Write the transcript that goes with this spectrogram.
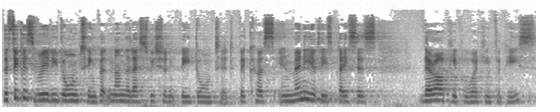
the figure's really daunting, but nonetheless, we shouldn't be daunted because in many of these places, there are people working for peace.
